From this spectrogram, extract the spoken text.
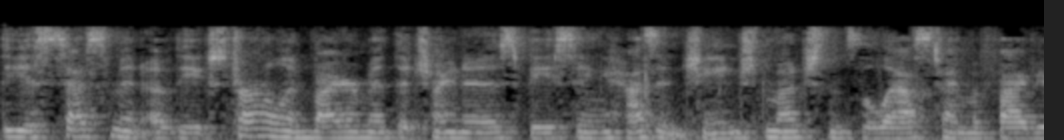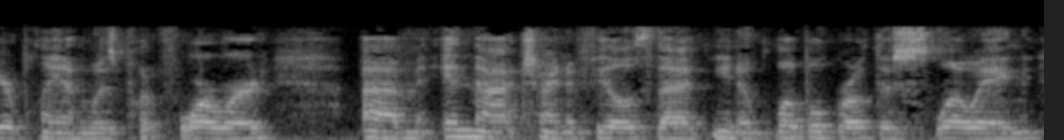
the assessment of the external environment that China is facing hasn't changed much since the last time a five-year plan was put forward. Um, in that, China feels that you know global growth is slowing,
